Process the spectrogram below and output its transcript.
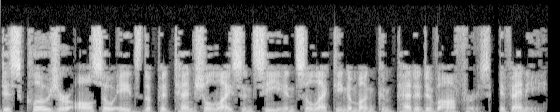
Disclosure also aids the potential licensee in selecting among competitive offers, if any.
